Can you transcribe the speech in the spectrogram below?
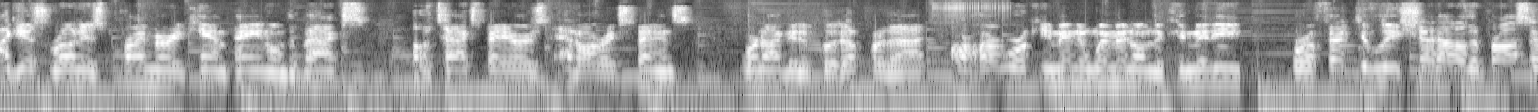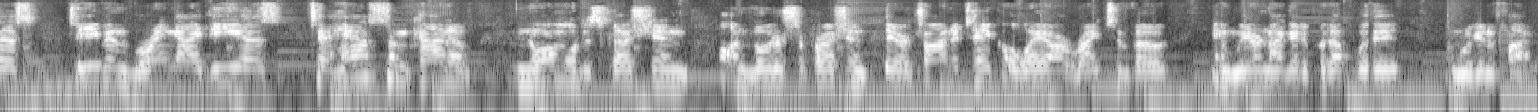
I guess, run his primary campaign on the backs of taxpayers at our expense. We're not going to put up for that. Our hardworking men and women on the committee were effectively shut out of the process to even bring ideas, to have some kind of normal discussion on voter suppression. They are trying to take away our right to vote, and we are not going to put up with it, and we're going to fight.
